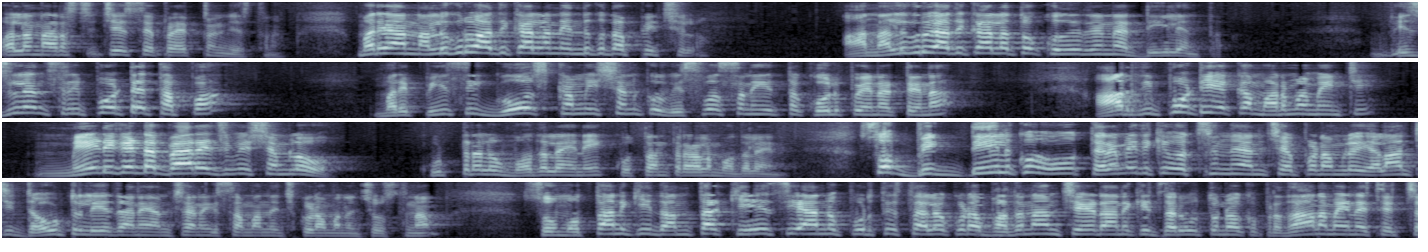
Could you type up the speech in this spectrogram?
వాళ్ళని అరెస్ట్ చేసే ప్రయత్నం చేస్తున్నాం మరి ఆ నలుగురు అధికారులను ఎందుకు తప్పించరు? ఆ నలుగురు అధికారులతో కుదిరిన డీల్ ఎంత? విజిలెన్స్ రిపోర్టే తప్ప మరి పీసీ ఘోష్ కమిషన్కు విశ్వసనీయత కోల్పోయినట్టేనా? ఆ రిపోర్ట్ యొక్క మర్మం ఏంటి మేడిగడ్డ బ్యారేజ్ విషయంలో కుట్రలు మొదలైనవి కుతంత్రాలు మొదలైనవి సో బిగ్ డీల్కు తెర మీదకి వచ్చింది అని చెప్పడంలో ఎలాంటి డౌట్ లేదనే అంశానికి సంబంధించి కూడా మనం చూస్తున్నాం. సో మొత్తానికి ఇదంతా కేసీఆర్ను పూర్తి స్థాయిలో కూడా బదనాం చేయడానికి జరుగుతున్న ఒక ప్రధానమైన చర్చ.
